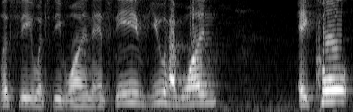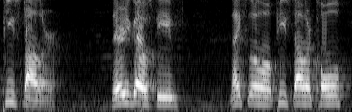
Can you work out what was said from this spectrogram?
Let's see what Steve won. And Steve, you have won a coal Peace Dollar. There you go, Steve. Nice little Peace Dollar coal.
